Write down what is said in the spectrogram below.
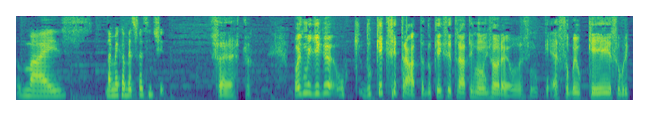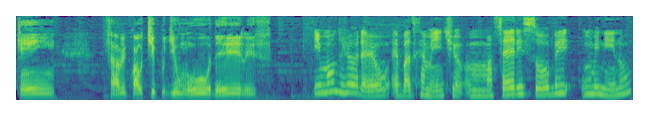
Mas na minha cabeça faz sentido. Certo. Pois me diga do que que se trata, do que que se trata Irmão de Jorel, assim, é sobre o que, sobre quem, sabe, qual tipo de humor deles? Irmão do Jorel é basicamente uma série sobre um menino,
